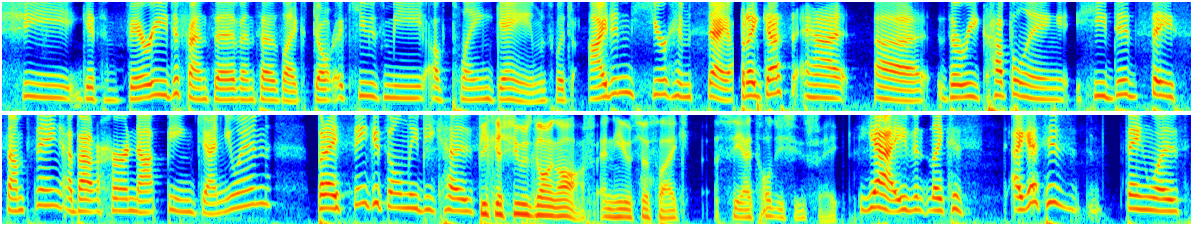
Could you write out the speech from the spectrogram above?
She gets very defensive and says, like, don't accuse me of playing games, which I didn't hear him say. But I guess at uh the recoupling he did say something about her not being genuine but i think it's only because Because she was going off, and he was just like, "See, I told you she's fake." yeah even like because i guess his thing was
